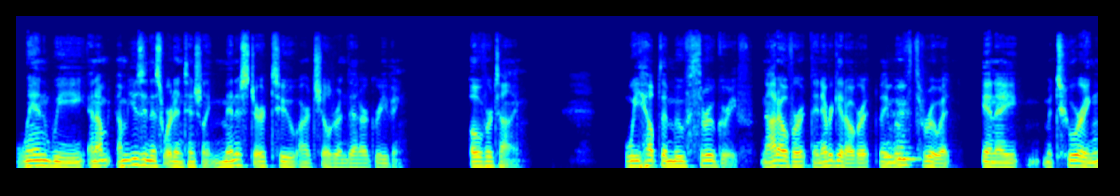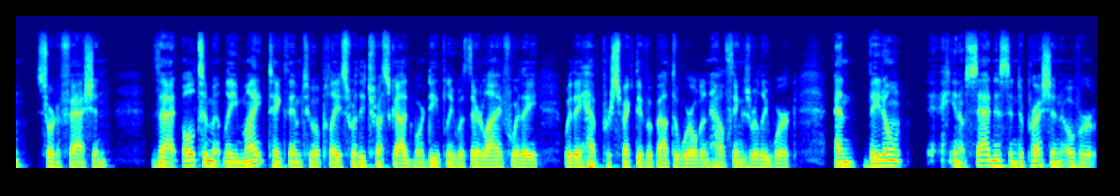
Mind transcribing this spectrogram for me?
when we, and I'm, I'm using this word intentionally, minister to our children that are grieving over time, we help them move through grief, not over it. They never get over it. They mm-hmm. move through it in a maturing sort of fashion that ultimately might take them to a place where they trust God more deeply with their life, where they where they have perspective about the world and how things really work, and they don't, you know, sadness and depression over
